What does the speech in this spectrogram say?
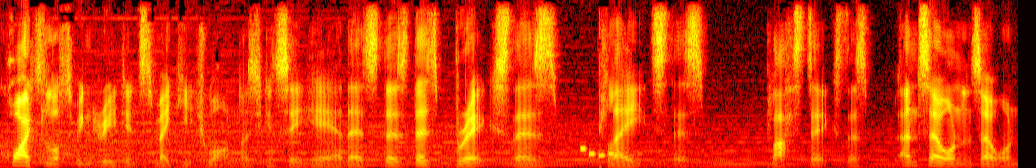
quite a lot of ingredients to make each one. As you can see here, there's there's there's bricks, there's plates, there's plastics, there's and so on and so on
